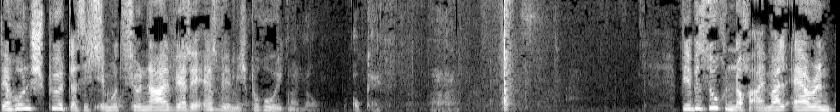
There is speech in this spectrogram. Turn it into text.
der Hund spürt, dass ich emotional werde. Er will mich beruhigen. Wir besuchen noch einmal Aaron.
